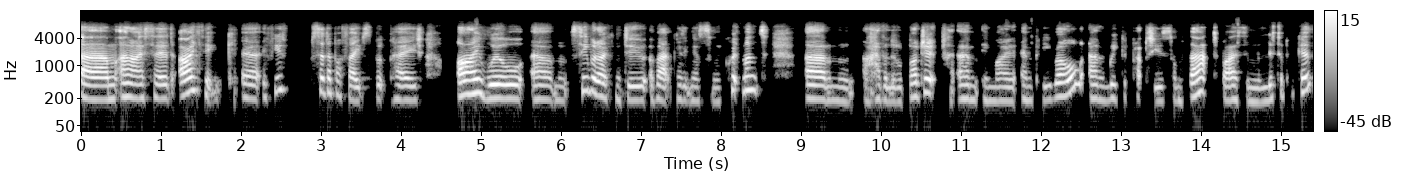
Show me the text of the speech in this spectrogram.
Um, and I said, I think uh, if you set up a Facebook page, I will um, see what I can do about getting us some equipment. Um, I have a little budget um, in my MP role, and we could perhaps use some of that to buy some litter pickers.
